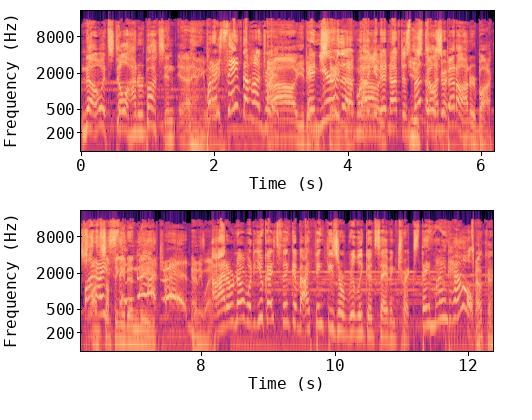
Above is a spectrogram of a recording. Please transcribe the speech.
No, it's still a hundred bucks. And uh, anyway. but I saved the hundred. Oh, you didn't. And you're save the that. well, No, you didn't have to You spend the still hundred. spent a hundred bucks But on something you didn't the need. Anyway. I don't know. What do you guys think about? I think these are really good saving tricks. They might help. Okay.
